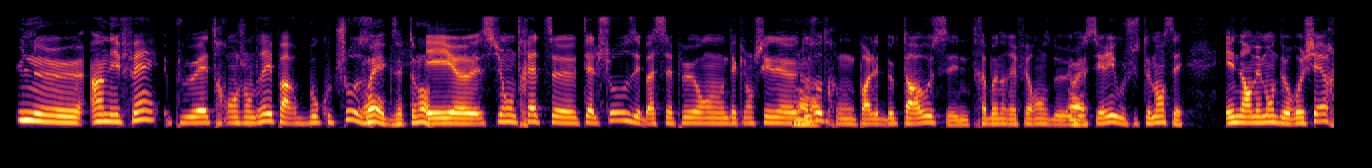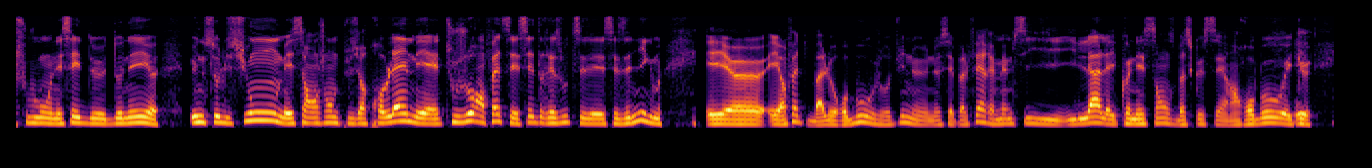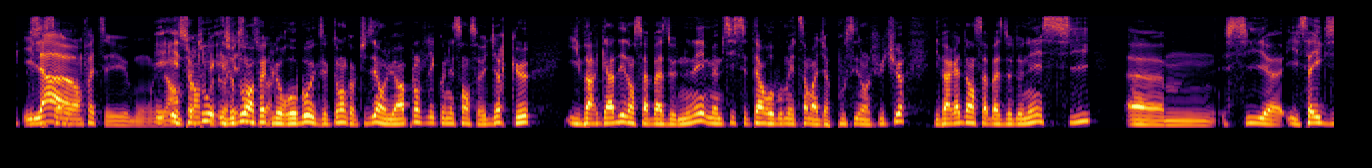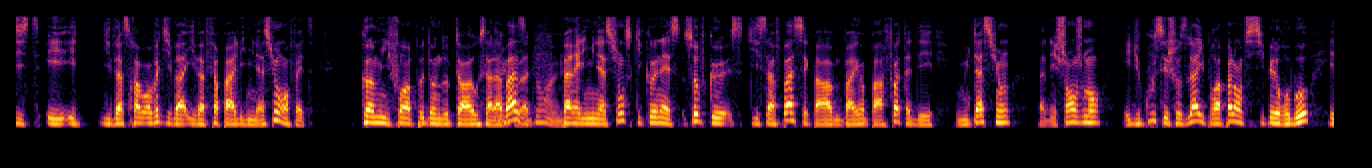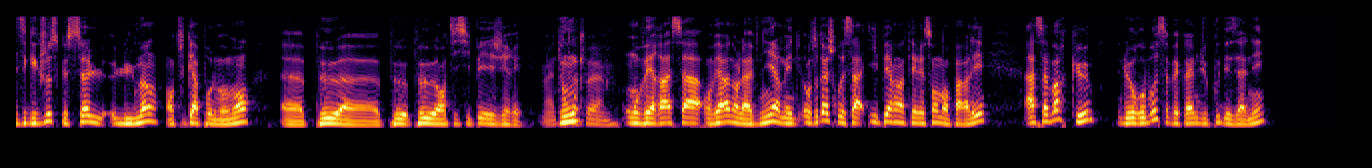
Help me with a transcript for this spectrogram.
une un effet peut être engendré par beaucoup de choses. Ouais, exactement. Et euh, si on traite euh, telle chose, et bah, ça peut en déclencher euh, Voilà. deux autres. On parlait de Doctor House, c'est une très bonne référence de, de série où justement c'est énormément de recherches où on essaye de donner euh, une solution, mais ça engendre plusieurs problèmes et toujours en fait c'est essayer de résoudre ces, ces énigmes. Et, euh, et en fait, bah, le robot aujourd'hui ne, ne sait pas le faire et même si il a les connaissances parce que c'est un robot et que Et il a ça. en fait c'est bon. Et, surtout, et surtout en fait, le robot, exactement comme tu disais, on lui implante les connaissances. Ça veut dire que il va regarder dans sa base de données, même si c'était un robot médecin, on va dire poussé dans le futur, il va regarder dans sa base de données si si euh, ça existe et, et il va se en fait il va il va faire par élimination en fait comme ils font un peu dans Doctor House à la base, ouais. par élimination ce qu'ils connaissent. Sauf que ce qu'ils savent pas, c'est que par, par exemple, parfois, tu as des mutations, tu as des changements. Et du coup, ces choses-là, il pourra pas l'anticiper le robot. Et c'est quelque chose que seul l'humain, en tout cas pour le moment, euh, peut, euh, peut, peut anticiper et gérer. Ouais, Donc. On verra ça, on verra dans l'avenir. Mais en tout cas, je trouvais ça hyper intéressant d'en parler. À savoir que le robot, ça fait quand même du coup des années.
